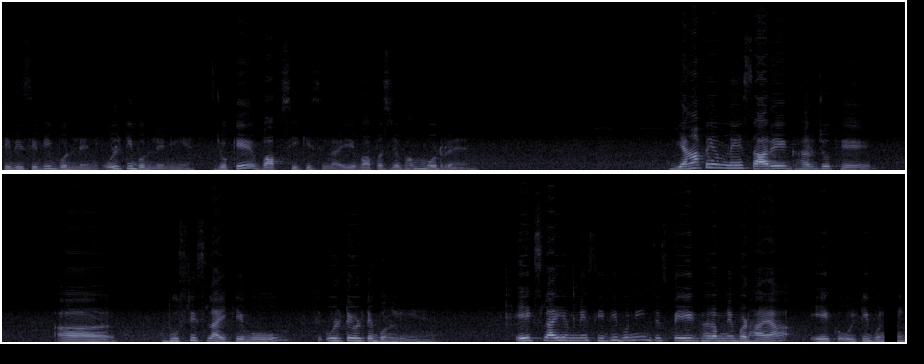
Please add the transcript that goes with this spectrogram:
सीधी सीधी बुन लेनी उल्टी बुन लेनी है जो कि वापसी की सिलाई है वापस जब हम मुड़ रहे हैं। यहाँ पे हमने सारे घर जो थे आ, दूसरी सिलाई के वो उल्टे उल्टे बुन लिए हैं। एक सिलाई हमने सीधी बुनी, जिस पे एक घर हमने बढ़ाया, एक उल्टी बुनी,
